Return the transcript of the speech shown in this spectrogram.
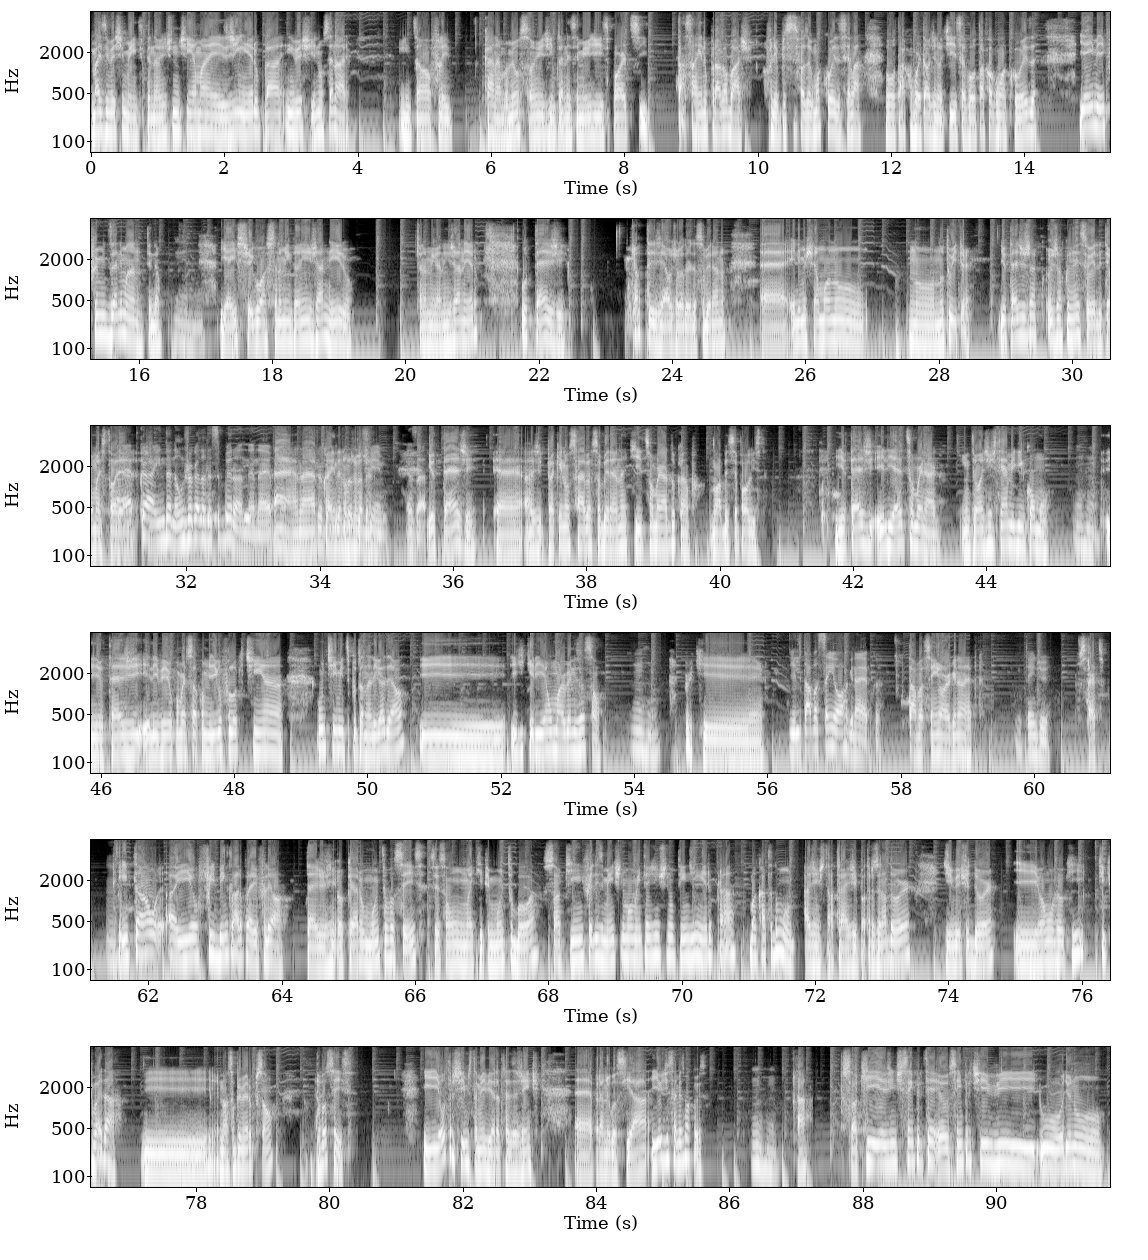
mais investimento, entendeu? A gente não tinha mais dinheiro pra investir no cenário. Então eu falei, caramba, meu sonho de entrar nesse meio de esportes e tá saindo por água abaixo. Eu falei, eu preciso fazer alguma coisa, sei lá, voltar com o portal de notícia, voltar com alguma coisa. E aí meio que fui me desanimando, entendeu? E aí chegou, se eu não me engano, em janeiro. Se eu não me engano, em janeiro. O Tej, que é o TG, o jogador da Soberano, é, ele me chamou no, no, no Twitter. E o eu já, eu já conheço ele, tem uma Na história. época ainda não jogador da Soberano, né? Na época. É, na época ainda não jogador. time. Exato. E o Tej, é, a gen- pra quem não sabe, a Soberana é aqui de São Bernardo do Campo, no ABC Paulista. E o Tej, ele é de São Bernardo. Então a gente tem amigo em comum. Uhum. E o Tej, ele veio conversar comigo, falou que tinha um time disputando a Liga Del e, e que queria uma organização. Uhum. Porque E ele tava sem org na época. tava sem org na época, Entendi. certo? Uhum. Então, aí eu fui bem claro pra ele, falei, ó, eu quero muito vocês, vocês são uma equipe muito boa, só que infelizmente no momento a gente não tem dinheiro pra bancar todo mundo. A gente tá atrás de patrocinador, de investidor e vamos ver o que, o que, que vai dar. E nossa primeira opção é vocês. E outros times também vieram atrás da gente é, para negociar e eu disse a mesma coisa Uhum. tá? Só que a gente sempre te, eu sempre tive o olho no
